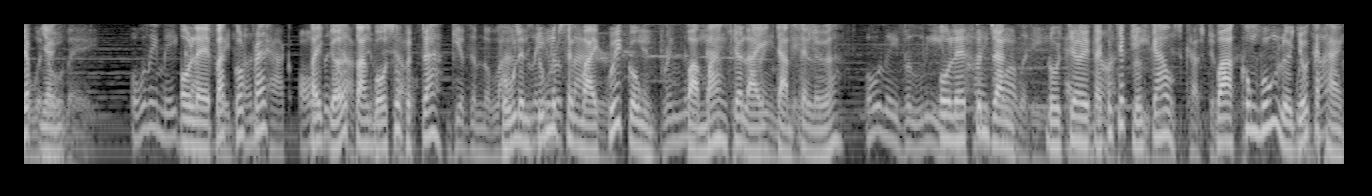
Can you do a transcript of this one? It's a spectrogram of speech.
chấp nhận. Ole bắt Godfrey phải gỡ toàn bộ số vịt ra, phủ lên chúng lớp sân mài cuối cùng và mang trở lại trạm xe lửa. Ole tin rằng đồ chơi phải có chất lượng cao và không muốn lừa dối khách hàng.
